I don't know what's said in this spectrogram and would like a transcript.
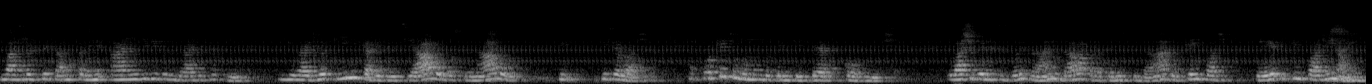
nós respeitamos também a individualidade bioquímica. Individualidade bioquímica, vivencial, emocional, fisiológica. Por que todo mundo tem que ter Covid? Eu acho que nesses dois anos dava para ter estudado quem pode ter e quem pode não. Sim.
